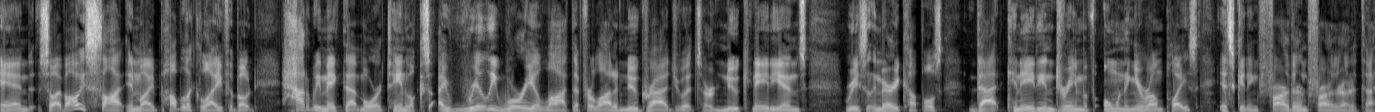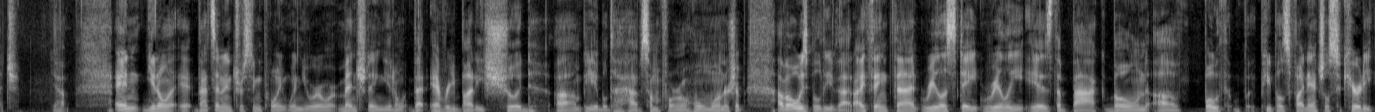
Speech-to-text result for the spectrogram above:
And so I've always thought in my public life about how do we make that more attainable? Because I really worry a lot that for a lot of new graduates or new Canadians, recently married couples, that Canadian dream of owning your own place is getting farther and farther out of touch. Yeah, and you know that's an interesting point when you were mentioning you know that everybody should um, be able to have some form of home ownership. I've always believed that. I think that real estate really is the backbone of both people's financial security,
